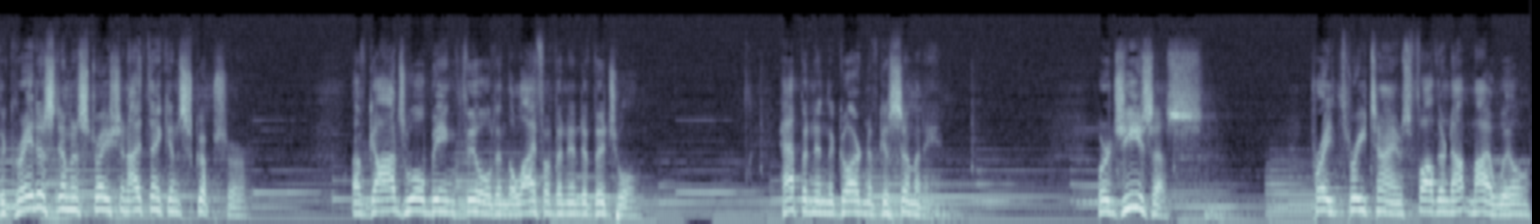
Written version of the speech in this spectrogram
The greatest demonstration, I think, in Scripture of God's will being filled in the life of an individual happened in the Garden of Gethsemane, where Jesus prayed three times Father, not my will,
